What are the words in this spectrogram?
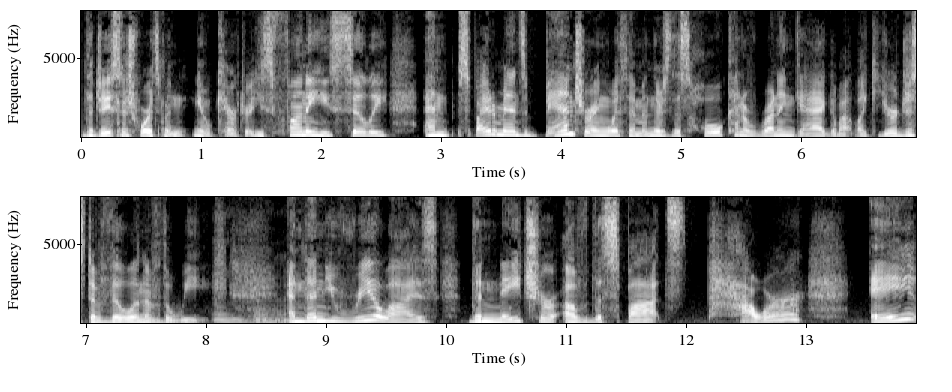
the Jason Schwartzman, you know, character. He's funny, he's silly, and Spider-Man's bantering with him and there's this whole kind of running gag about like you're just a villain of the week. Mm-hmm. And then you realize the nature of the spot's power a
